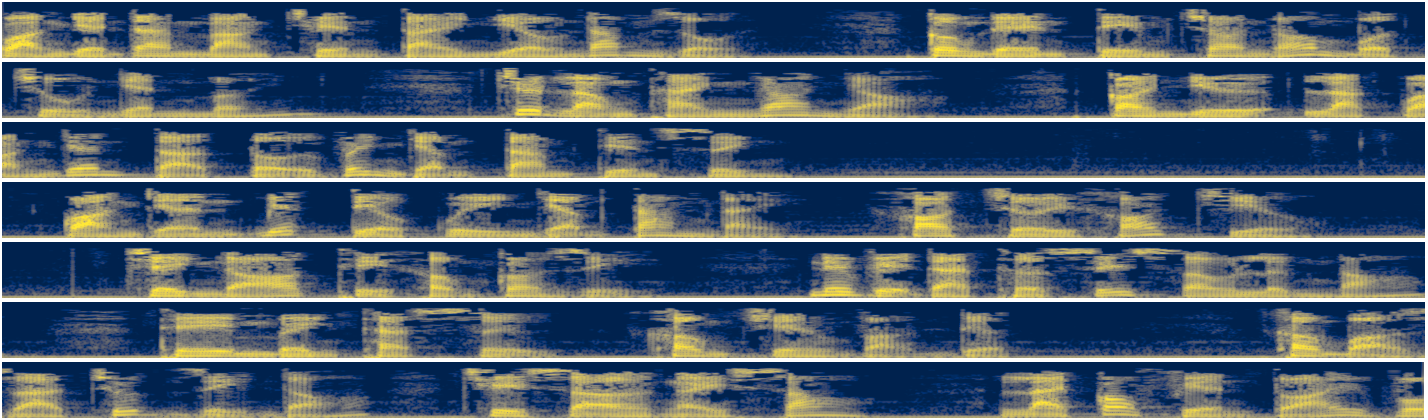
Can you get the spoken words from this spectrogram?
Quảng nhân đã mang trên tay nhiều năm rồi Cũng nên tìm cho nó một chủ nhân mới. Chứ lòng thành nho nhỏ, Coi như là quảng nhân tạ tội với nhậm tam tiên sinh. Quảng nhân biết tiểu quỷ nhậm tam này Khó chơi khó chiều. Trên nó thì không có gì, Nếu vị đại thuật sĩ sau lưng nó, Thì mình thật sự không trêu vào được. Không bỏ ra chút gì đó, Chỉ sợ ngày sau Lại có phiền toái vô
